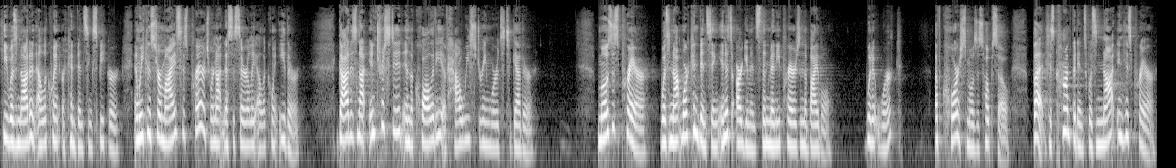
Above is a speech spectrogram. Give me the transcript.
He was not an eloquent or convincing speaker, and we can surmise his prayers were not necessarily eloquent either. God is not interested in the quality of how we string words together. Moses' prayer was not more convincing in its arguments than many prayers in the Bible. Would it work? Of course, Moses hoped so. But his confidence was not in his prayer,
